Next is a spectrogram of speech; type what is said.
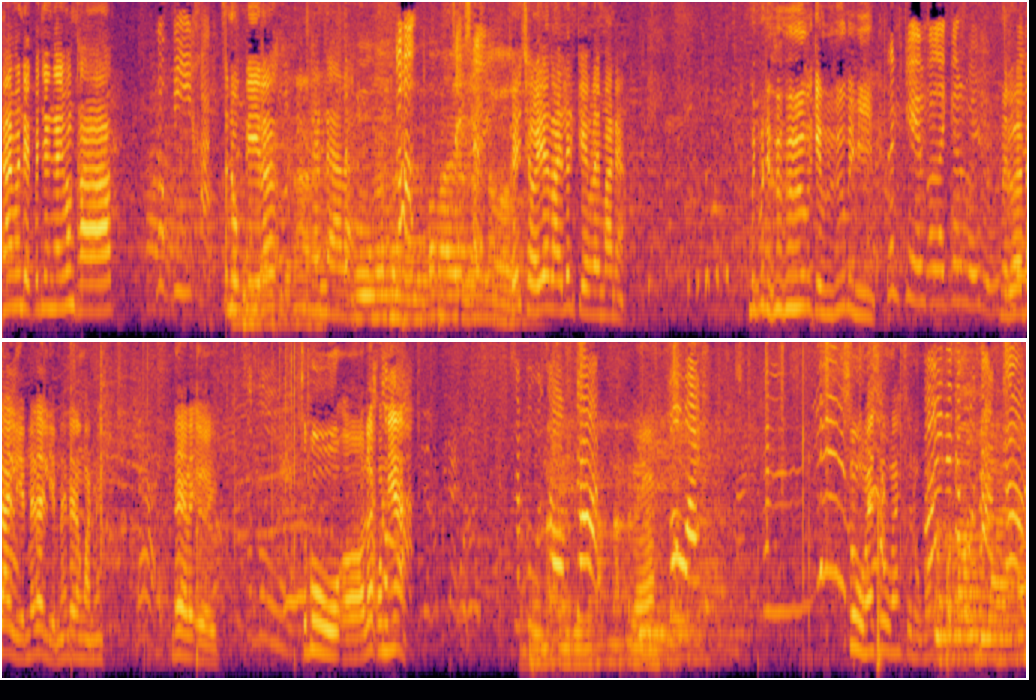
งานวันเด็กเป็นยังไงบ้างครับ ลูกดีค่ะ สนุกดีแล้วแอนนาล่ะเฉยเฉยๆอะไรเล่นเกมอะไรมาเนี่ย มันมันฮือฮือๆเกมฮือฮือๆไม่มี ๆ เล่นเกมอะไรก็ไม่รู้ไม่รู้ว่าได้เหรียญไหมได้เหรียญไหมได้รางวัลไหมได้ได้อะไรเอ่ยสบู่สบู่อ๋อแล้วคนเนี้ยสบู่สองก้อนนัดเหรอเมื่อวานมัน สู้ไหมสู้ไหมสนุกไหมอุปกรณ์กีฬานะครับ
